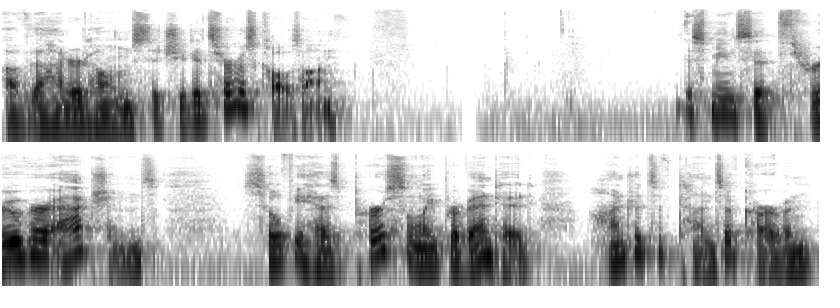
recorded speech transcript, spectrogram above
of the 100 homes that she did service calls on. This means that through her actions, Sophie has personally prevented hundreds of tons of carbon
